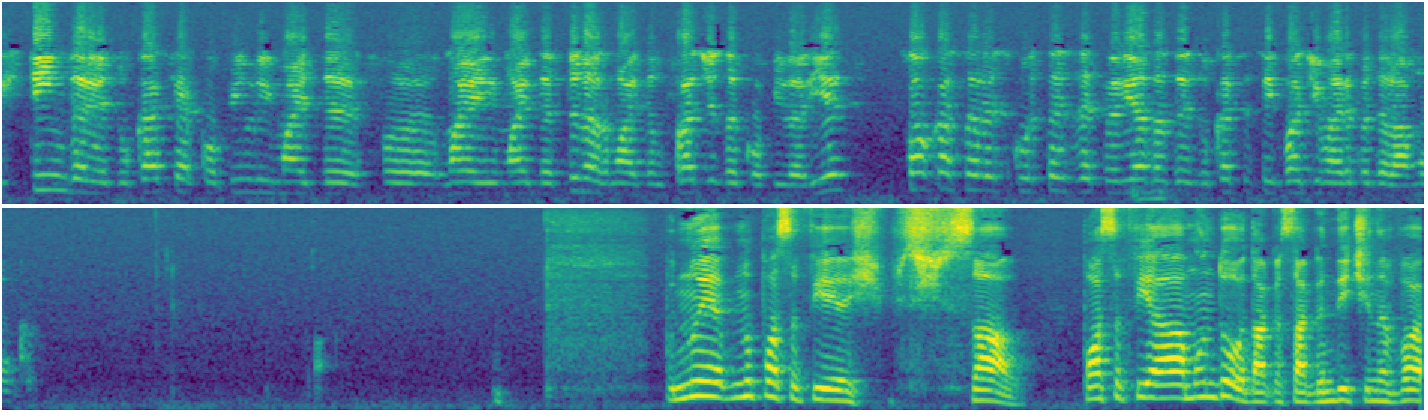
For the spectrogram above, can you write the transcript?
extinde educația copilului mai de, mai, mai de tânăr, mai de fragedă copilărie, sau ca să le scurteze perioada de educație, să-i bagi mai repede la muncă? Nu, e, nu poate să fie sau. Poate să fie amândouă. Dacă s-a gândit cineva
